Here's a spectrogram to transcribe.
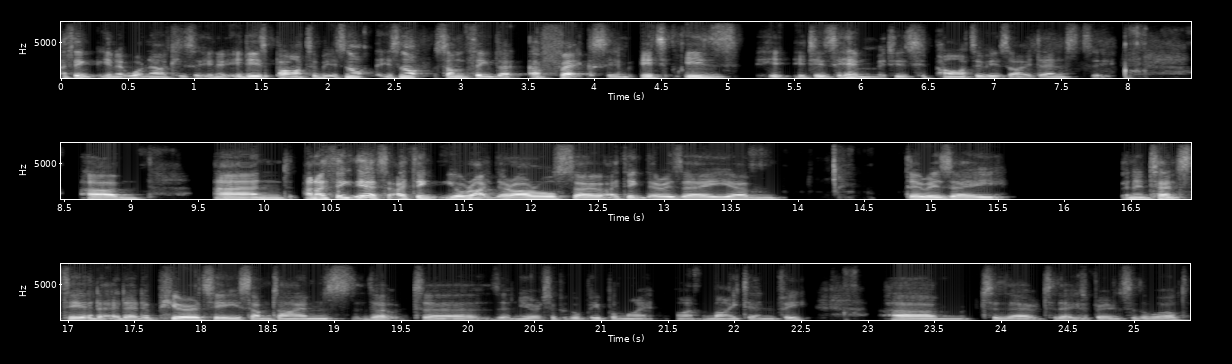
i think you know what Naoki said you know it is part of it. It's not it's not something that affects him. It is it is him. It is part of his identity. Um and and i think yes i think you're right. There are also i think there is a um there is a an intensity and, and a purity sometimes that uh, that neurotypical people might, might envy um, to their to their experience of the world.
